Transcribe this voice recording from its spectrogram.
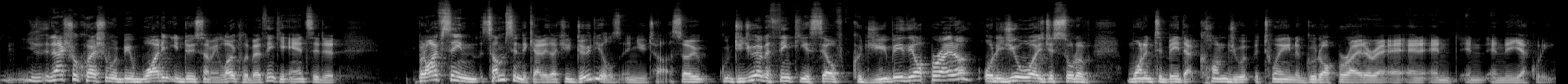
the actual question would be, why didn't you do something locally? But I think you answered it but I've seen some syndicators actually do deals in Utah. So did you ever think to yourself, could you be the operator? Or did you always just sort of wanted to be that conduit between a good operator and, and, and, and the equity?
